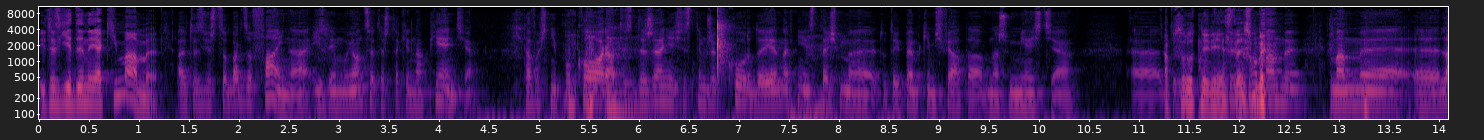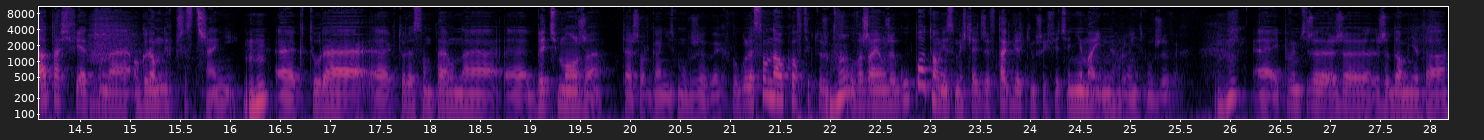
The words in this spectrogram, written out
i to jest jedyny jaki mamy. Ale to jest, wiesz co, bardzo fajne i zdejmujące też takie napięcie. Ta właśnie pokora, to zderzenie się z tym, że kurde, jednak nie jesteśmy tutaj pępkiem świata w naszym mieście. E, Absolutnie nie tylko jesteśmy. mamy, mamy e, lata świetlne ogromnych przestrzeni, Mhm. e, które, e, które są pełne e, być może też organizmów żywych. W ogóle są naukowcy, którzy Mhm. uważają, że głupotą jest myśleć, że w tak wielkim wszechświecie nie ma innych organizmów żywych. Mhm. E, I powiem Ci, że, że, że do mnie ta,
